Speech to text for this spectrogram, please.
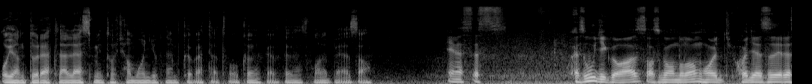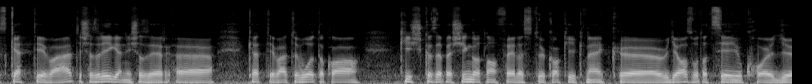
olyan töretlen lesz, mint hogyha mondjuk nem követett volna, következett volna be ez a én ezt, ezt ez úgy igaz, azt gondolom, hogy, hogy ez azért ez ketté vált, és ez régen is azért e, ketté vált, hogy voltak a kis közepes ingatlanfejlesztők, akiknek ugye az volt a céljuk, hogy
